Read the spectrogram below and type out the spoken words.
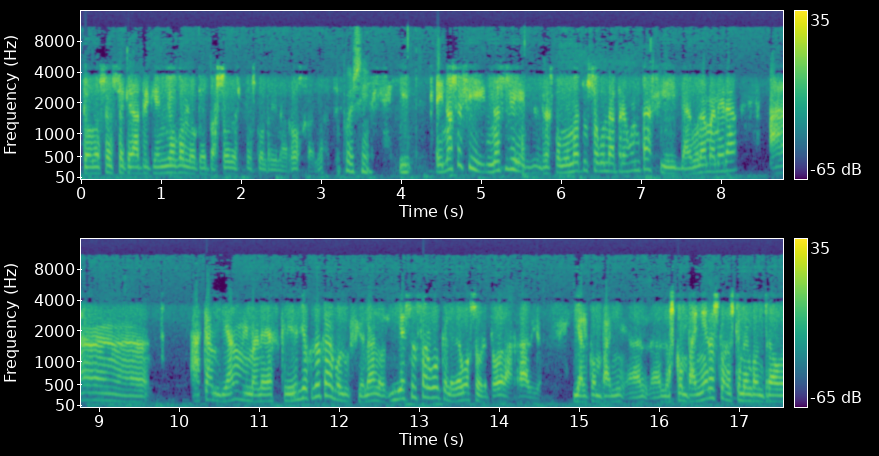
todo eso se queda pequeño con lo que pasó después con Reina Roja, ¿no? Pues sí. Y, y no sé si, no sé si respondiendo a tu segunda pregunta, si de alguna manera ha, ha cambiado mi manera de escribir, yo creo que ha evolucionado y eso es algo que le debo sobre todo a la radio y al a los compañeros con los que me he encontrado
